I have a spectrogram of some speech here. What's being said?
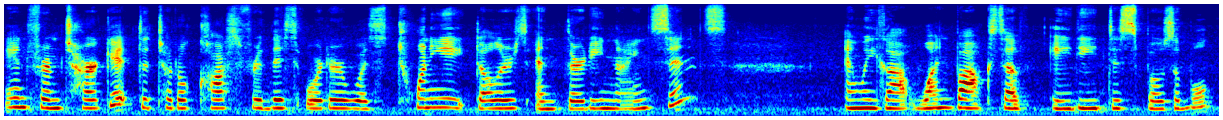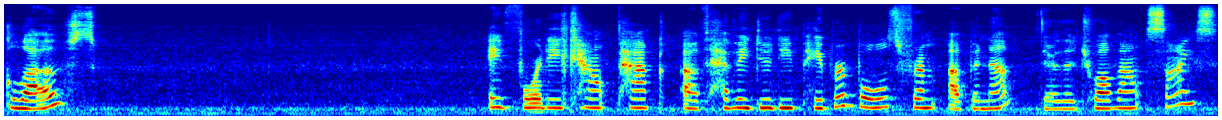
And from Target, the total cost for this order was $28.39. And we got one box of 80 disposable gloves, a 40 count pack of heavy duty paper bowls from Up and Up. They're the 12 ounce size.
